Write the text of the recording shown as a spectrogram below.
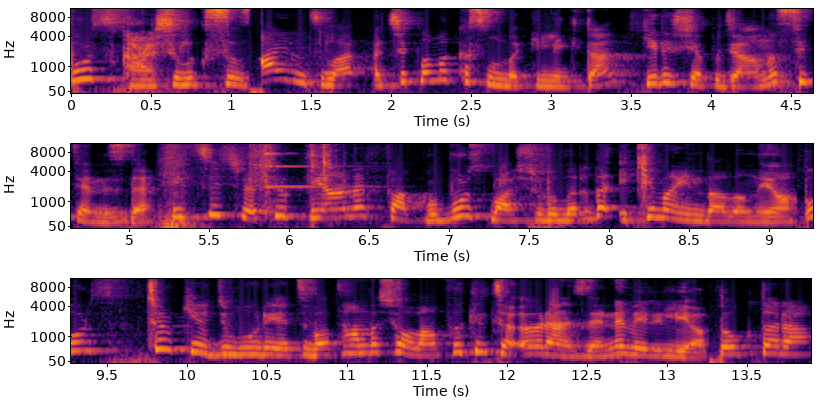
Burs karşılıksız. Ayrıntılar açıklama kısmındaki linkten giriş yapacağınız sitemizde. İsviçre Türk Diyanet Vakfı burs başvuruları da Ekim ayında alınıyor. Burs Türkiye Cumhuriyeti vatandaşı olan fakülte öğrencilerine veriliyor. Doktora,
